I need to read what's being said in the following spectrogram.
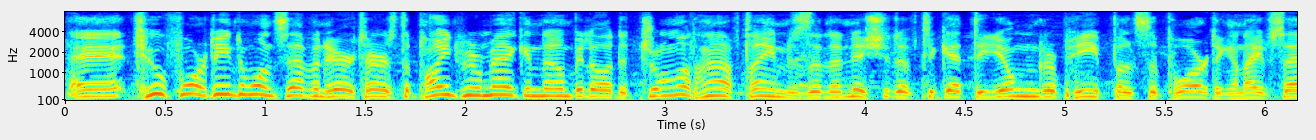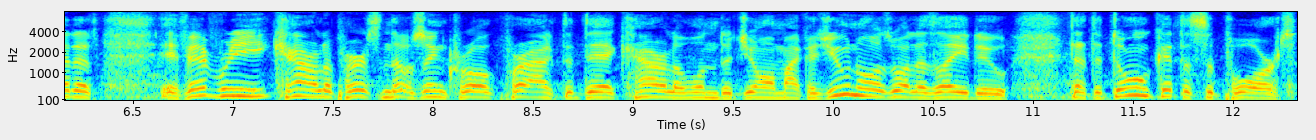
uh, 214 to 17 here, Terence. The point we're making down below, the draw at half time is an initiative to get the younger people supporting. And I've said it, if every Carlow person that was in Croke Park the day Carlow won the Joe Mac, as you know as well as I do, that they don't get the support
